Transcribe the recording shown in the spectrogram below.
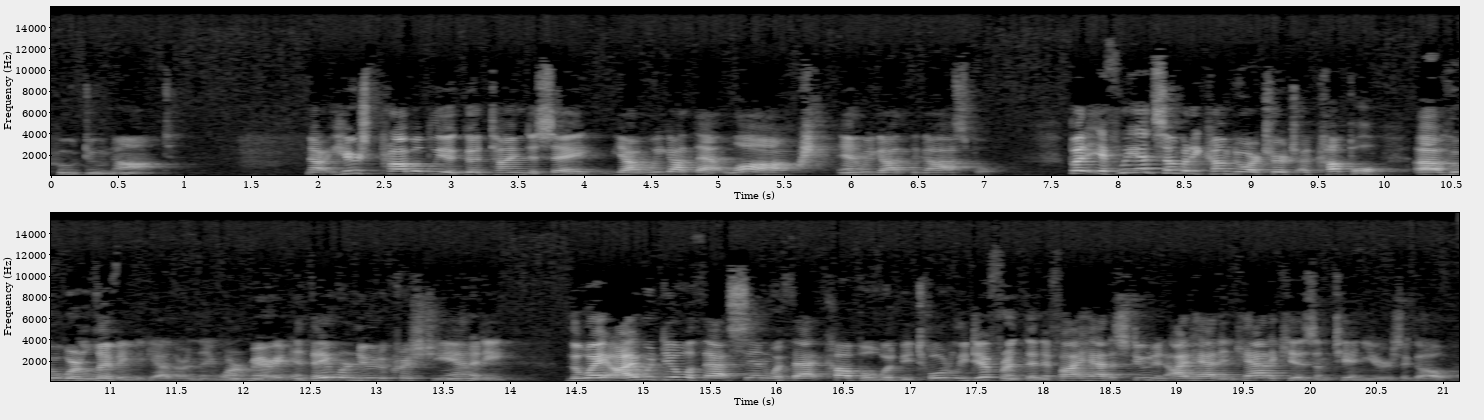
who do not. Now, here's probably a good time to say, yeah, we got that law and we got the gospel. But if we had somebody come to our church, a couple uh, who were living together and they weren't married, and they were new to Christianity, the way I would deal with that sin with that couple would be totally different than if I had a student I'd had in catechism 10 years ago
